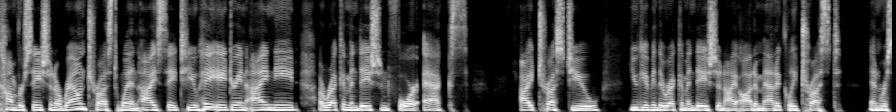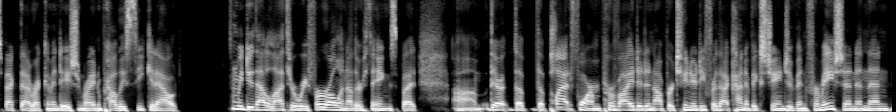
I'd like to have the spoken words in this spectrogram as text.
conversation around trust when I say to you, Hey, Adrian, I need a recommendation for X. I trust you. You give me the recommendation. I automatically trust and respect that recommendation, right? And probably seek it out. And we do that a lot through referral and other things, but um, there, the the platform provided an opportunity for that kind of exchange of information. And then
